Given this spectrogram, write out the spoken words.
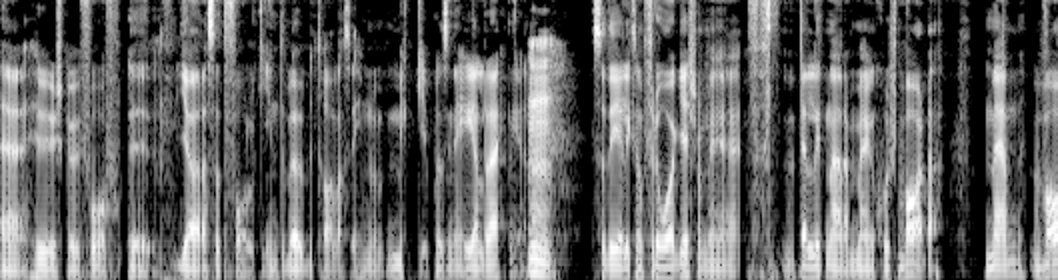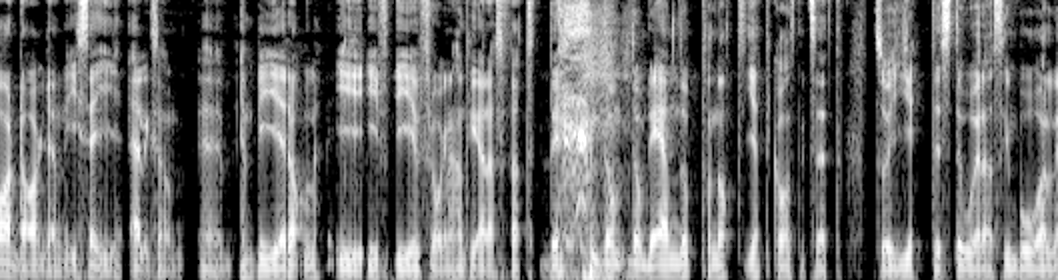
eh, hur ska vi få eh, göra så att folk inte behöver betala så himla mycket på sina elräkningar? Mm. Så det är liksom frågor som är väldigt nära människors vardag. Men vardagen i sig är liksom eh, en biroll i, i, i hur frågorna hanteras. För att det, de, de blir ändå på något jättekonstigt sätt så jättestora symbol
